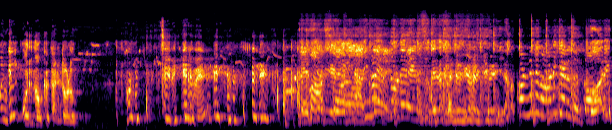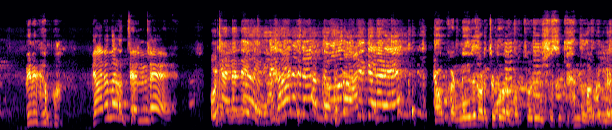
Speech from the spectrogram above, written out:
കൊള്ളാമെങ്കിൽ ഒരു നോക്ക് കണ്ടോളൂ. ചിരിക്കരുതേ. നിനക്ക് ഞാനെന്താണ് ചെല്ലേ കണ്ണീര് തുടച്ചിട്ട് പറ കുറച്ചുകൂടി വിശ്വസിക്കാൻ തോന്നുന്നല്ലേ.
